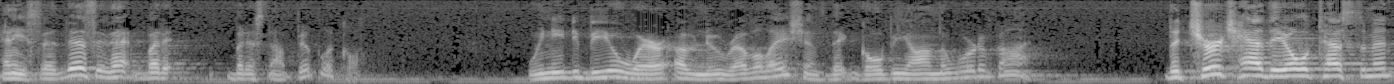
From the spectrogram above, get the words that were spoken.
and He said this and that, but, it, but it's not biblical. We need to be aware of new revelations that go beyond the Word of God. The church had the Old Testament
